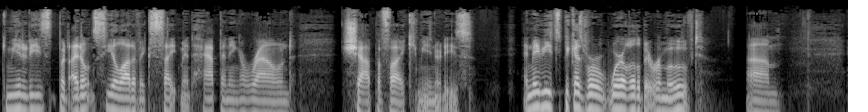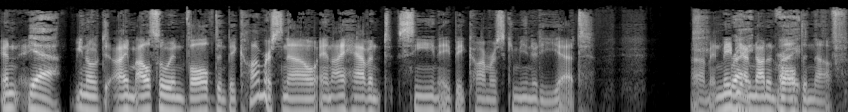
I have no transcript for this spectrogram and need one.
communities, but I don't see a lot of excitement happening around Shopify communities, and maybe it's because we're we're a little bit removed. Um, and Yeah. You know, I'm also involved in BigCommerce now, and I haven't seen a BigCommerce community yet. Um, and maybe Right, I'm not involved right. enough.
